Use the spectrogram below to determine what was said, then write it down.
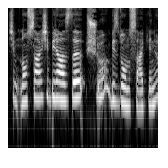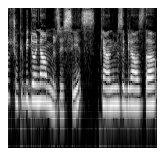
Şimdi nostalji biraz da şu, biz de onu sahipleniyoruz. Çünkü bir dönem müzesiyiz. Kendimizi biraz da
